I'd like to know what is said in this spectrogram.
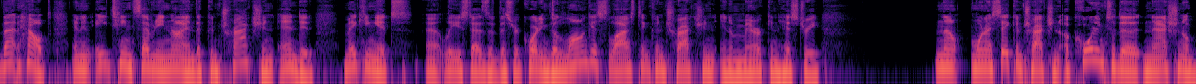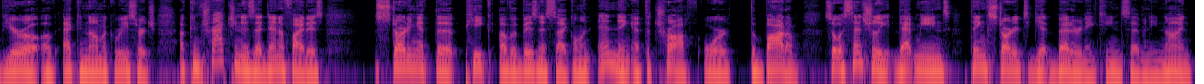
That helped, and in 1879, the contraction ended, making it, at least as of this recording, the longest lasting contraction in American history. Now, when I say contraction, according to the National Bureau of Economic Research, a contraction is identified as starting at the peak of a business cycle and ending at the trough or the bottom. So essentially, that means things started to get better in 1879.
